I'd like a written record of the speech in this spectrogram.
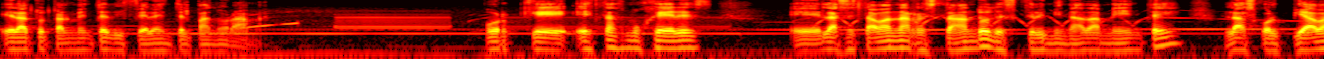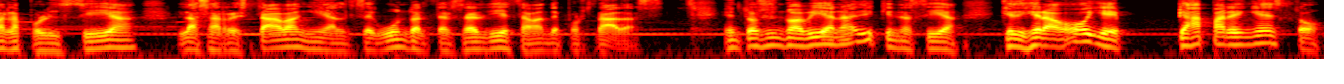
era totalmente diferente el panorama. Porque estas mujeres eh, las estaban arrestando discriminadamente, las golpeaba la policía, las arrestaban y al segundo, al tercer día estaban deportadas. Entonces no había nadie quien hacía, que dijera, oye, ya paren esto,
